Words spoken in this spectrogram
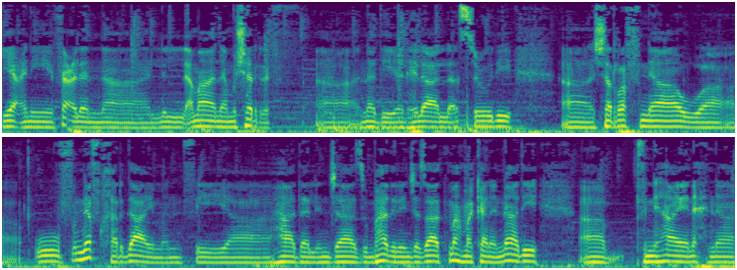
يعني فعلا آه، للأمانة مشرف. آه، نادي الهلال السعودي. شرفنا ونفخر دائما في هذا الإنجاز وبهذه الإنجازات مهما كان النادي. في النهاية نحن آه،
